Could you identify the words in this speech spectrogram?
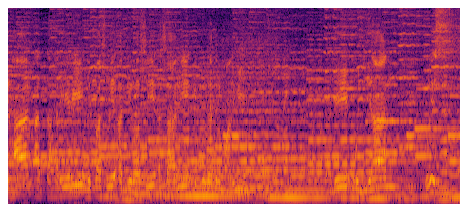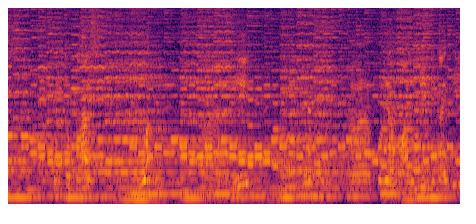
imtihan at-tahriri lipasli ad-dirasi asani di kuliatil mualimin jadi ujian tulis untuk kelas 2 nah, di uh, kuliah mualimin di KFI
